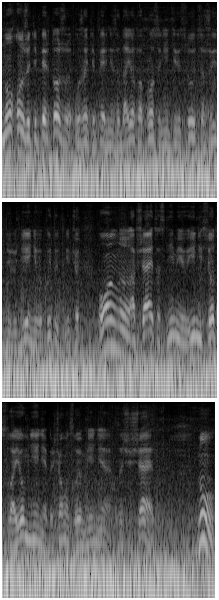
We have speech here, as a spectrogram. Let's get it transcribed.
но он же теперь тоже уже теперь не задает вопросы, не интересуется жизнью людей, не выпытывает ничего. Он общается с ними и несет свое мнение, причем он свое мнение защищает. Ну,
